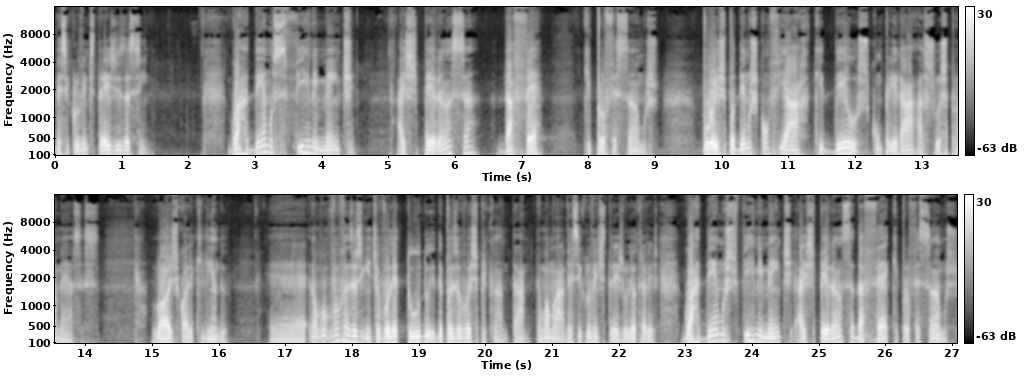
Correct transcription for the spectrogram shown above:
Versículo 23 diz assim: Guardemos firmemente a esperança da fé que professamos pois podemos confiar que Deus cumprirá as suas promessas. Lógico, olha que lindo. É, não, vou fazer o seguinte: eu vou ler tudo e depois eu vou explicando, tá? Então vamos lá, versículo 23, vou ler outra vez. Guardemos firmemente a esperança da fé que professamos,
